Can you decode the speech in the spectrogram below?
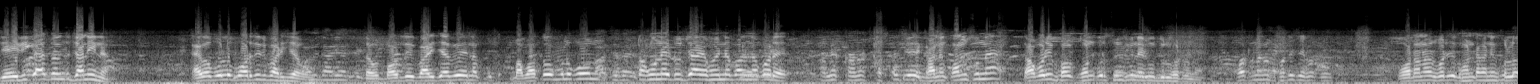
যে এইদিকে আসবে আমি তো জানি না। একবার বলল বড়দির বাড়ি যাব। তো বড়দির বাড়ি যাবে না বাবা তো মনে করুন তখন একটু যায় হয় না পারে না করে কানে কম শুনে তারপরেই ফোন করে শুনছি না এরকম দুর্ঘটনা। ঘটনা ঘটেছে ঘটনার ঘটেছে ঘন্টাখানিক হলো।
